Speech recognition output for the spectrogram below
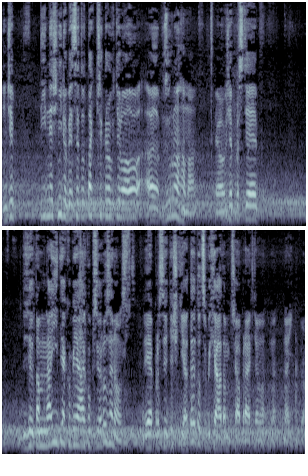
Jenže v té dnešní době se to tak překroutilo uh, vzůr nohama, jo, že prostě že tam najít jakoby nějakou přirozenost je prostě těžký a to je to, co bych já tam třeba právě chtěl na, na, najít, jo.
